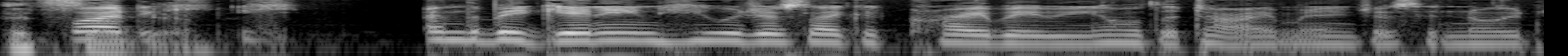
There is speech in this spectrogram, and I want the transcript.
it's but so good. he, in the beginning, he was just like a crybaby all the time, and it just annoyed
